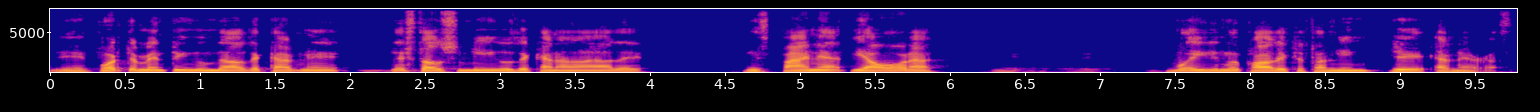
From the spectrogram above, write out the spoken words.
eh, fuertemente inundados de carne de Estados Unidos, de Canadá, de, España, y ahora eh, muy, muy probable que también llegue carne de raza.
